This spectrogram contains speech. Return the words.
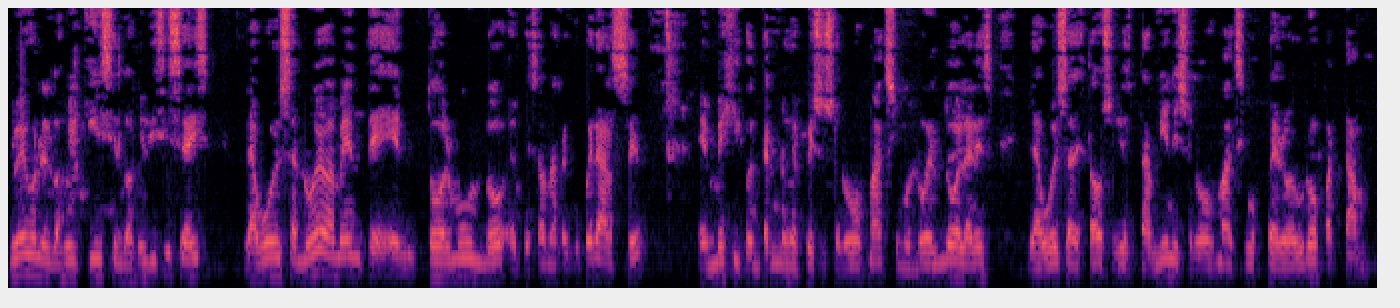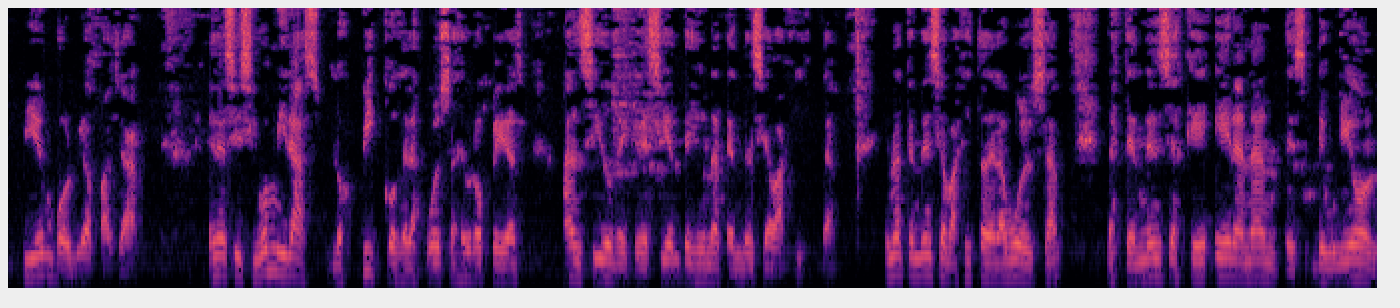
Luego, en el 2015 y el 2016, la bolsa nuevamente en todo el mundo empezaron a recuperarse. En México, en términos de pesos, hizo nuevos máximos, no en dólares. La bolsa de Estados Unidos también hizo nuevos máximos, pero Europa también volvió a fallar. Es decir, si vos mirás los picos de las bolsas europeas, han sido decrecientes y una tendencia bajista. En una tendencia bajista de la bolsa, las tendencias que eran antes de unión,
